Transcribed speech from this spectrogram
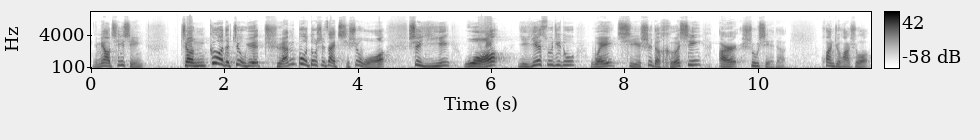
你们要清醒，整个的旧约全部都是在启示我，是以我以耶稣基督为启示的核心而书写的。换句话说，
